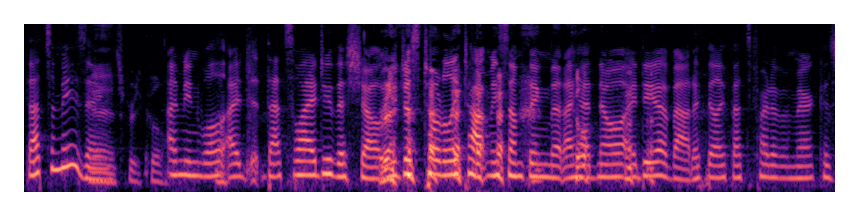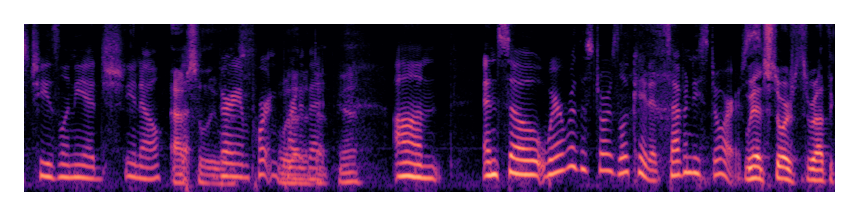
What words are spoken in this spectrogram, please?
That's amazing. Yeah, it's pretty cool. I mean, well, I, that's why I do this show. You just totally taught me something that I Cool. had no idea about. I feel like that's part of America's cheese lineage, you know. Absolutely, Very was. important part of it. Yeah. And so, where were the stores located? 70 stores. We had stores throughout the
